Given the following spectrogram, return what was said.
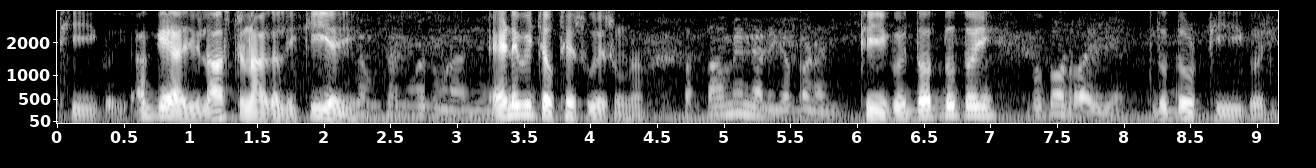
ਠੀਕ ਹੋ ਜੀ। ਅੱਗੇ ਆ ਜੀ ਲਾਸਟ ਨਾਗ ਲਈ ਕੀ ਹੈ ਜੀ? ਇਹਨੇ ਵੀ ਚੌਥੇ ਸੂਏ ਸੁਣਾ। 7 ਮਹੀਨਿਆਂ ਦੀ ਗੱਭਣ ਹੈ ਜੀ। ਠੀਕ ਹੋ ਜੀ। ਦੁੱਧ ਦੁੱਧ ਜੀ? ਦੁੱਧੋਂ ਡਰਾਈ ਹੈ ਦੁੱਧੋ ਠੀਕ ਹੋ ਜੀ।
